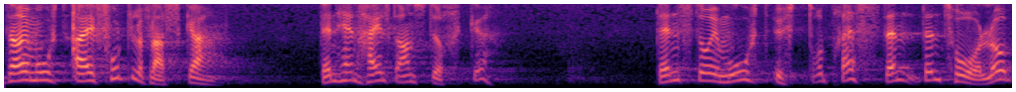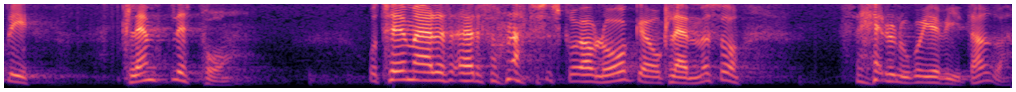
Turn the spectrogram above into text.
derimot ei fodleflaske den har en helt annen styrke. Den står imot ytre press. Den, den tåler å bli klemt litt på. Og til og med er det, er det sånn at hvis du skrur av låget og klemmer, så, så har du noe å gi videre.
